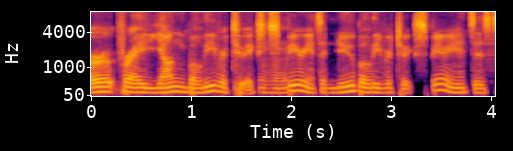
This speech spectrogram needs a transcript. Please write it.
er, for a young believer to experience, a new believer to experience is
